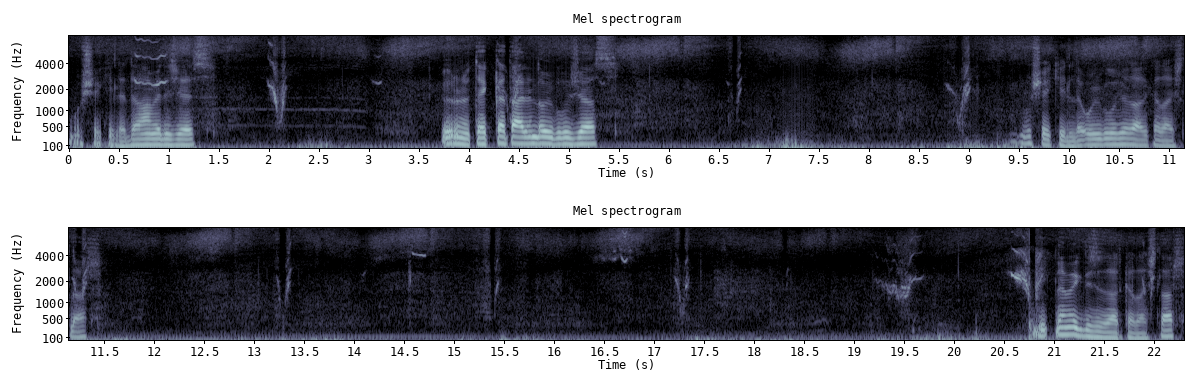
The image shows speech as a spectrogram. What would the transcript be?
bu şekilde devam edeceğiz. Ürünü tek kat halinde uygulayacağız. Bu şekilde uygulayacağız arkadaşlar. Dikleme gideceğiz arkadaşlar.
